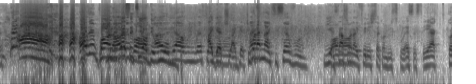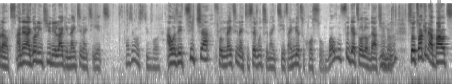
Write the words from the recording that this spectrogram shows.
ah, I was in. I was in University born. of the I was- womb. Yeah, university. I of the get you. I get you. But I- 1997. yes, that's Omo. when I finished secondary school. SST. Yeah, got out. And then I got into Unilag in 1998. I was in with Steve Boy. I was a teacher from 1997 to 98. I needed to hustle, but we'll still get all of that, you know. So talking about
